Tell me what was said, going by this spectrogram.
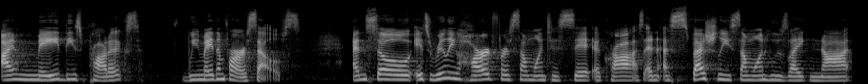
I made these products. We made them for ourselves. And so it's really hard for someone to sit across, and especially someone who's like not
